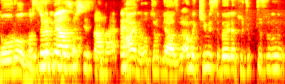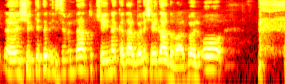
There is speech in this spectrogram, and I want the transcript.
doğru olması Oturup gerekiyor yazmış falan. insanlar. Aynen oturup yazmış ama kimisi böyle sucukçusunun e, şirketin isminden tut şeyine kadar böyle şeyler de var. Böyle o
